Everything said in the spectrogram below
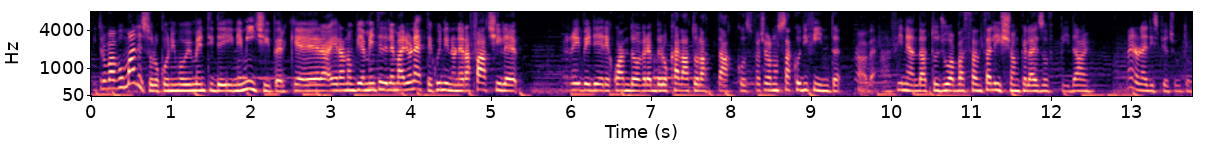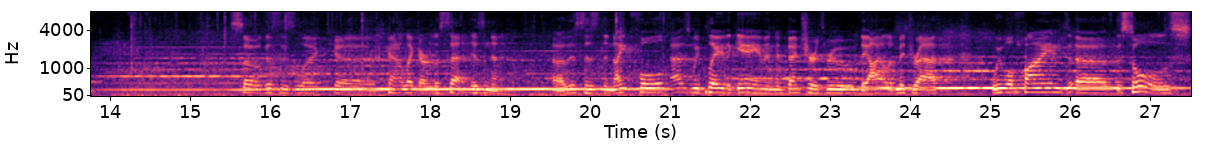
Mi trovavo male solo con i movimenti dei nemici perché era- erano ovviamente delle marionette, quindi non era facile prevedere quando avrebbero calato l'attacco. Facevano un sacco di finte. Vabbè, alla fine è andato giù abbastanza liscio anche l'Eyes of P, dai. Me non è dispiaciuto. So this is like uh, kind of like our Lisette, isn't it? Uh, this is the Nightfold. As we play the game and adventure through the Isle of Midrath, we will find uh, the souls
